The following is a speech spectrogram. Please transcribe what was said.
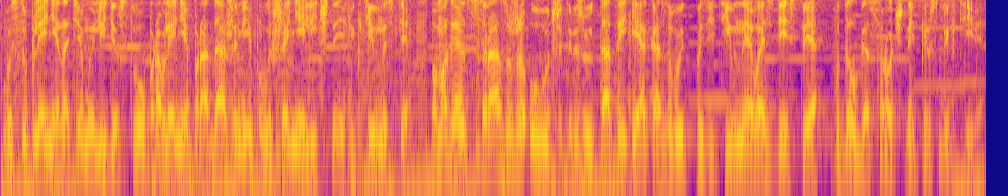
Выступления на темы лидерства, управления продажами и повышения личной эффективности помогают сразу же улучшить результаты и оказывают позитивное воздействие в долгосрочной перспективе.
